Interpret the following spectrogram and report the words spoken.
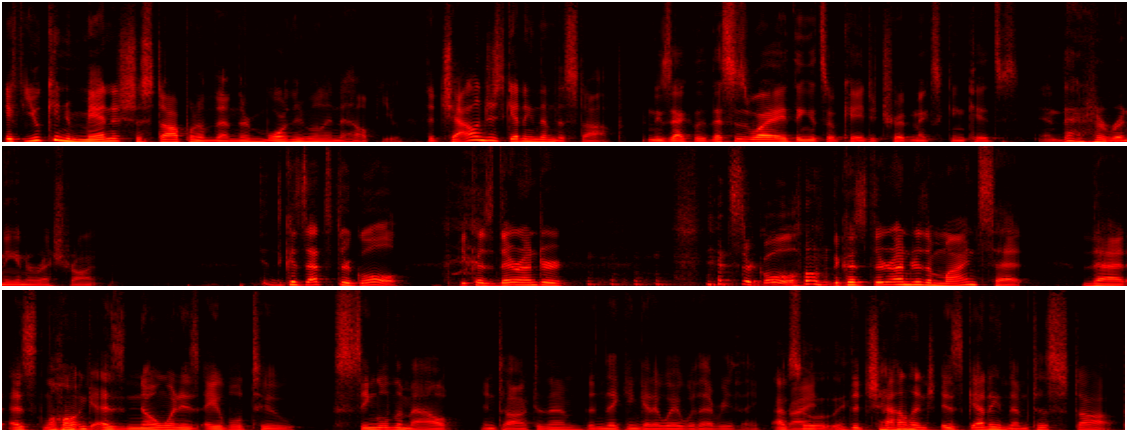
if you can manage to stop one of them, they're more than willing to help you. The challenge is getting them to stop. And exactly. This is why I think it's okay to trip Mexican kids and that are running in a restaurant. Because that's their goal. Because they're under That's their goal. because they're under the mindset that as long as no one is able to single them out and talk to them, then they can get away with everything. right? Absolutely. The challenge is getting them to stop.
